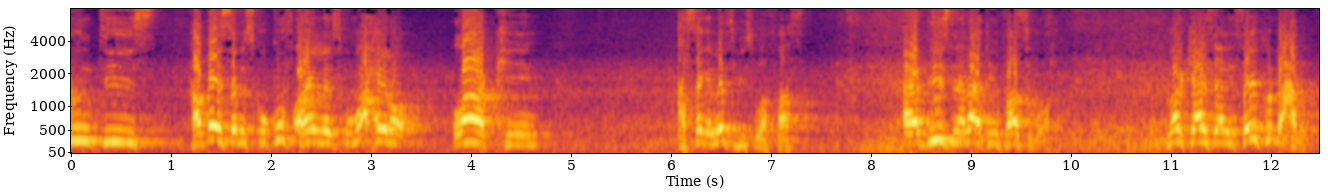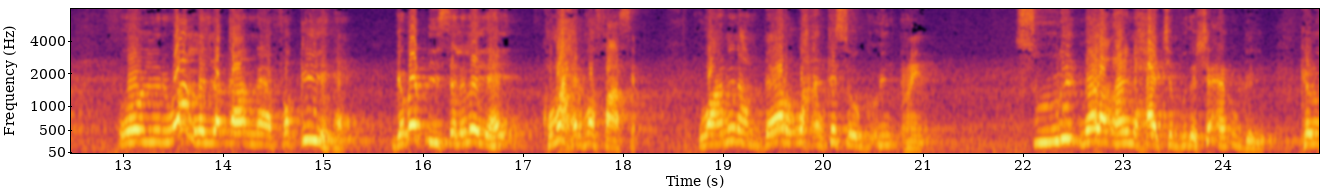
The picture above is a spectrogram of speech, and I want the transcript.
runtiis. Haddaysan isku kuf ahayn la yskuma xiro. Laakiin asaga laftigiisu waa faasiq aabbihiisna ana aqiin faasiqu ah markaasaa lisay ku dhacday wuu yidhi waa la yaqaanaa faqiiha gabadhiisa la leeyahay kuma xirmo faasiq. Waa ninaan beer waxaan ka soo go-in cunin. Suuli meelaan ahayna xaaja gudasho aan u gelin. Kanu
